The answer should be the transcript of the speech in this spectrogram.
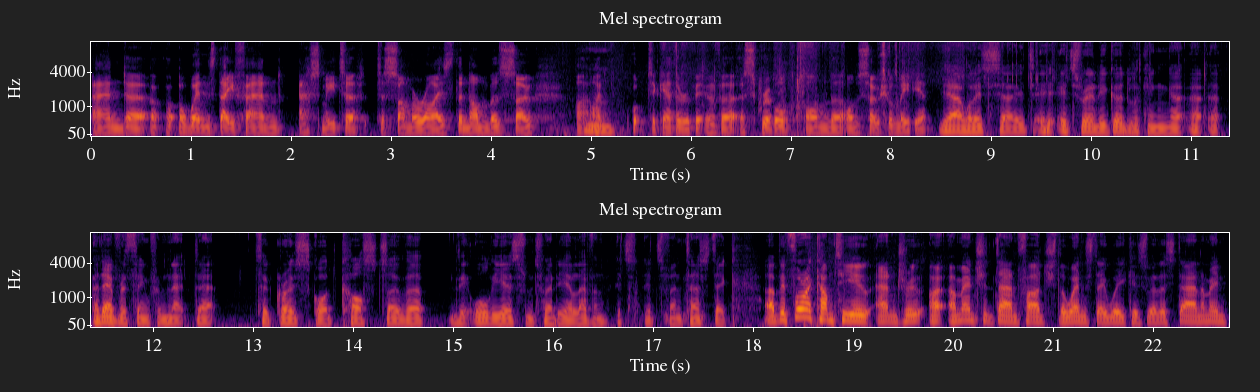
and uh, a, a, Wednesday fan asked me to to summarise the numbers, so I, mm. I, hmm. put together a bit of a, a scribble on uh, on social media. Yeah, well, it's uh, it's it's really good looking at, at everything from net debt to gross squad costs over the, all the years from 2011. It's it's fantastic. Uh, before I come to you, Andrew, I, I, mentioned Dan Fudge. The Wednesday week is with us. Dan, I mean,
